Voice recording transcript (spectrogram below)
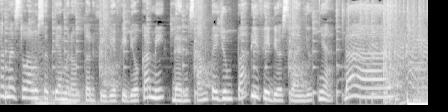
karena selalu setia menonton video-video kami dan sampai jumpa di video selanjutnya. Bye!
